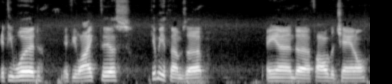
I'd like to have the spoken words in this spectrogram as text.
If you would, if you like this, give me a thumbs up and uh, follow the channel.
